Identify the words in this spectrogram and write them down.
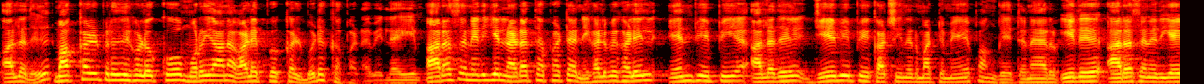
அல்லது மக்கள் பிரதிகளுக்கோ முறையான அழைப்புகள் விடுக்கப்படவில்லை. அரசு நிதியில் நடத்தப்பட்ட நிகழ்வுகளில் என்பிபி அல்லது ஜேபிபி கட்சியினர் மட்டுமே பங்கேற்றனர். இது அரசு நிதியை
